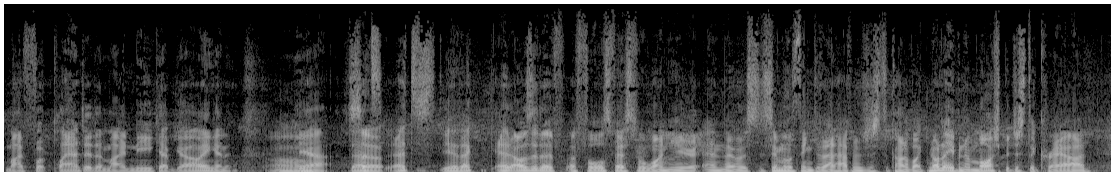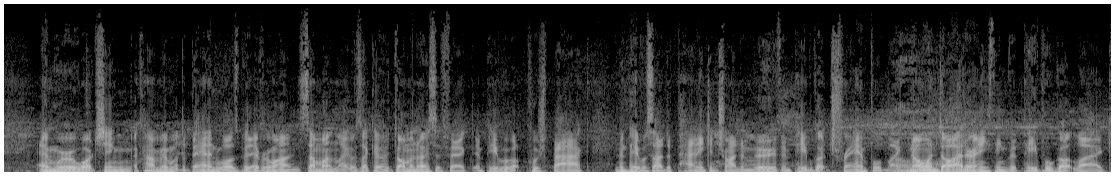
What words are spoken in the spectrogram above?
my foot planted, and my knee kept going, and Oh, yeah, That's, so that's yeah. That I was at a, a falls festival one year, and there was a similar thing to that happen. It was just kind of like not even a mosh, but just the crowd. And we were watching. I can't remember what the band was, but everyone, someone like it was like a dominoes effect, and people got pushed back, and then people started to panic and trying to move, and people got trampled. Like no one oh. died or anything, but people got like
